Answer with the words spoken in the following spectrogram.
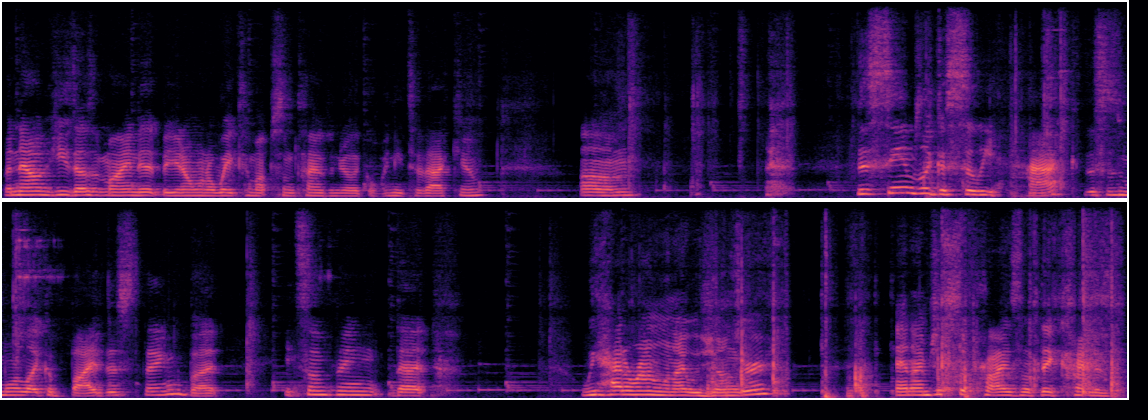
but now he doesn't mind it, but you don't want to wake him up sometimes when you're like, oh, I need to vacuum. Um, this seems like a silly hack. This is more like a buy this thing, but it's something that we had around when I was younger. And I'm just surprised that they kind of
